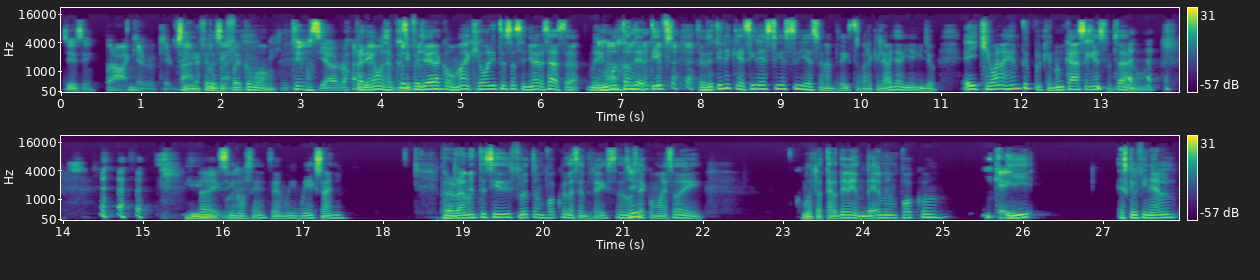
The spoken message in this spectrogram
Sí, sí. Pero ah, qué, qué Sí, raro, pero sí fue como... demasiado raro. Pero digamos, al principio yo era como, madre, qué bonita esta señora. O sea, hasta me dio un montón de tips. O sea, usted tiene que decir esto y esto y eso en la entrevista para que le vaya bien. Y yo, hey, qué buena gente porque nunca hacen eso. O sea, como- y Ay, sí, no sé, fue muy, muy extraño. Pero realmente sí disfruto un poco las entrevistas. No Sí. sé, como eso de, como tratar de venderme un poco. Ok. Y es que al final,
